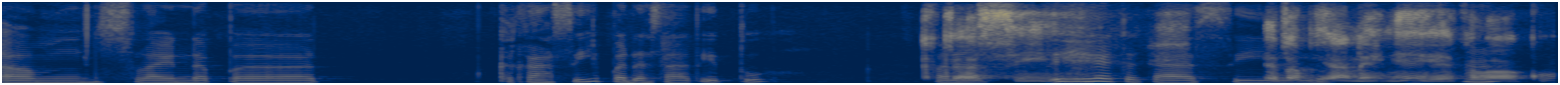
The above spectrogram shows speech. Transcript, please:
em, selain dapat kekasih pada saat itu. Pada, Kekasih? Iya kekasih. ya tapi anehnya ya kalau aku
